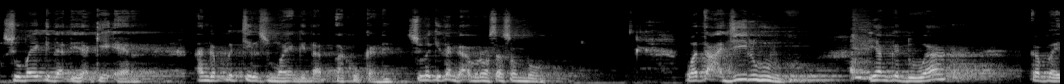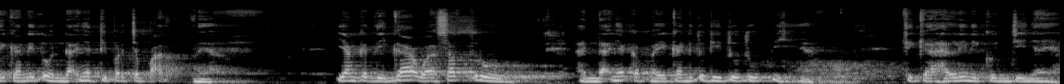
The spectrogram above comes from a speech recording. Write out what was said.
Supaya kita tidak GR, anggap kecil semua yang kita lakukan ya. Supaya kita nggak merasa sombong. Wa Yang kedua, kebaikan itu hendaknya dipercepat. Ya. Yang ketiga wasatru hendaknya kebaikan itu ditutupi. Ya. Tiga hal ini kuncinya ya.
